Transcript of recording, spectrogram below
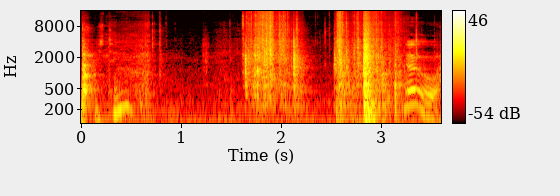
Interesting. Oh.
